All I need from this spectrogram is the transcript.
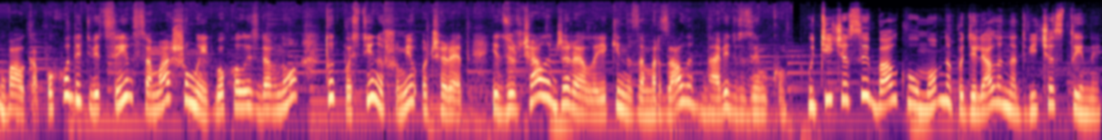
балка походить від слів сама шумить, бо колись давно тут постійно шумів очерет і дзюрчали джерела, які не замерзали навіть взимку. У ті часи балку умовно поділяли на дві частини.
